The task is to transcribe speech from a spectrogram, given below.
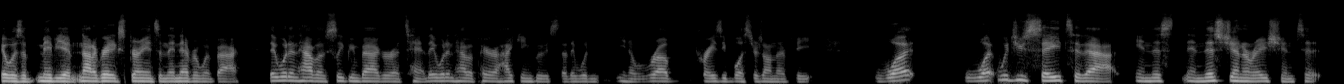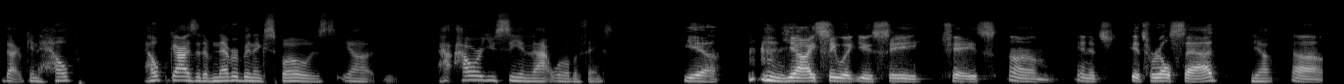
it was a maybe a, not a great experience and they never went back they wouldn't have a sleeping bag or a tent they wouldn't have a pair of hiking boots that they wouldn't you know rub crazy blisters on their feet. What what would you say to that in this in this generation to that can help help guys that have never been exposed uh, how are you seeing that world of things? Yeah. Yeah i see what you see chase um and it's it's real sad yeah uh,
